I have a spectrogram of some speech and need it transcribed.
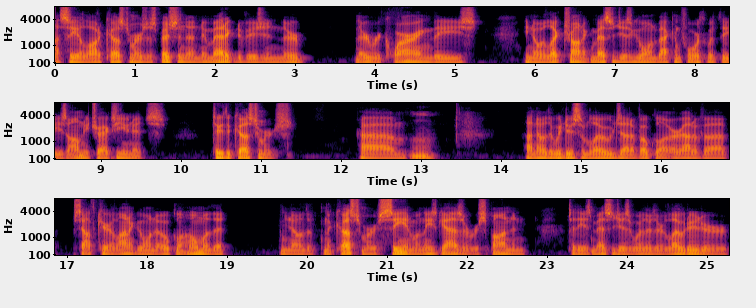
I see a lot of customers, especially in the pneumatic division, they're they're requiring these, you know, electronic messages going back and forth with these Omnitracs units to the customers. Um, Mm, I know that we do some loads out of Oklahoma or out of uh, South Carolina going to Oklahoma that you know the the customer is seeing when these guys are responding to these messages, whether they're loaded or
